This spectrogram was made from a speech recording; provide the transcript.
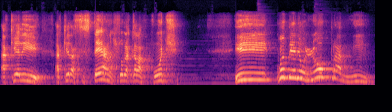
aquele, aquela cisterna, sobre aquela fonte. E quando ele olhou para mim,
